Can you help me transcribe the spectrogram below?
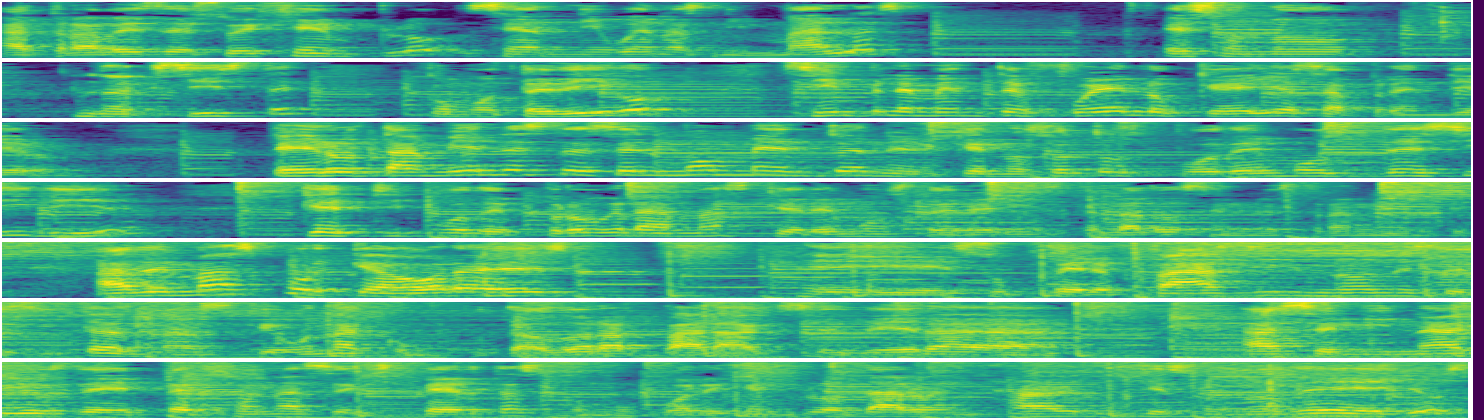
a través de su ejemplo sean ni buenas ni malas. Eso no, no existe. Como te digo, simplemente fue lo que ellas aprendieron. Pero también este es el momento en el que nosotros podemos decidir qué tipo de programas queremos tener instalados en nuestra mente. Además porque ahora es eh, súper fácil, no necesitas más que una computadora para acceder a, seminarios de personas expertas, como por ejemplo Darren Harvey, que es uno de ellos,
